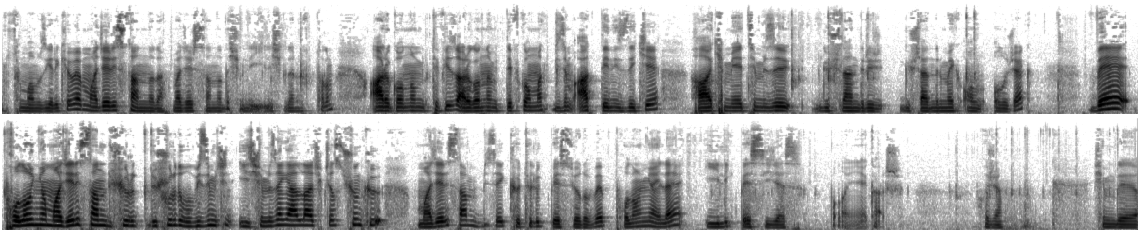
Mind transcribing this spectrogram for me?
tutmamız gerekiyor ve Macaristan'la da Macaristan'la da şimdi iyi ilişkilerimizi tutalım. Aragon'la müttefiyiz. Aragon'la müttefik olmak bizim Akdeniz'deki hakimiyetimizi güçlendirir güçlendirmek ol- olacak. Ve Polonya Macaristan düşür, düşürdü. Bu bizim için işimize geldi açıkçası. Çünkü Macaristan bize kötülük besliyordu ve Polonya ile iyilik besleyeceğiz Polonya'ya karşı. Hocam. Şimdi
